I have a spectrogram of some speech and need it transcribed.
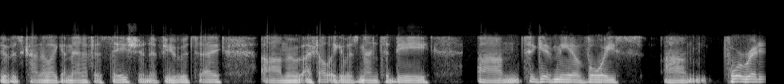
it was kind of like a manifestation, if you would say. Um, I felt like it was meant to be um, to give me a voice um, for radio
